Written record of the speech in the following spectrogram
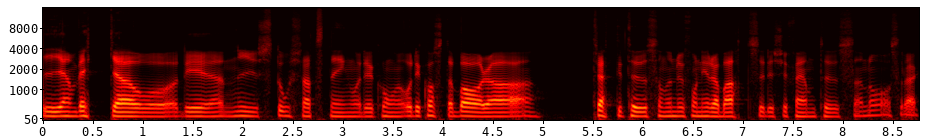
i en vecka och det är en ny storsatsning och det, kommer, och det kostar bara 30 000 och nu får ni rabatt så är det 25 000 och sådär.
